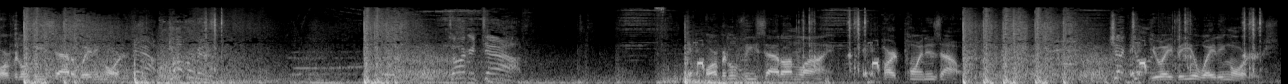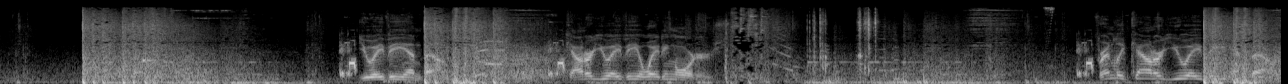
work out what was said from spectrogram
Orbital VSAT awaiting orders. Down! Cover me! Target down! Orbital VSAT online. Hardpoint is out. Check target! UAV awaiting orders. UAV inbound. Counter UAV awaiting orders. Friendly counter UAV inbound.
